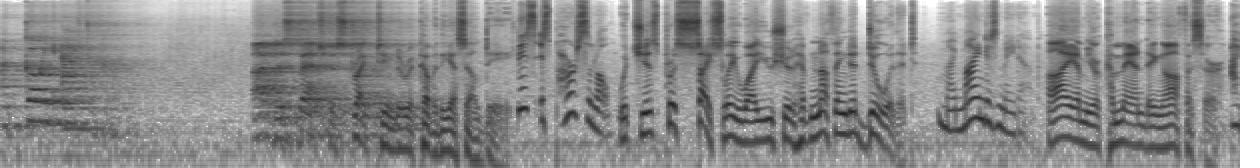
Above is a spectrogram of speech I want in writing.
I'm going after her. I've dispatched a strike team to recover the SLD. This is personal. Which is precisely why you should have nothing to do with it. My mind is made up. I am your commanding officer. I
